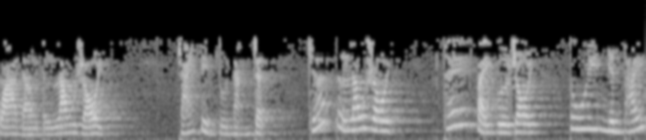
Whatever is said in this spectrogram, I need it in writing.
qua đời từ lâu rồi. Trái tim tôi nặng trịch, Chết từ lâu rồi. Thế vậy vừa rồi, tôi nhìn thấy,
